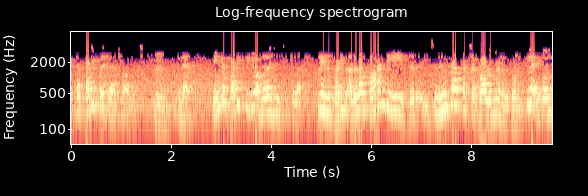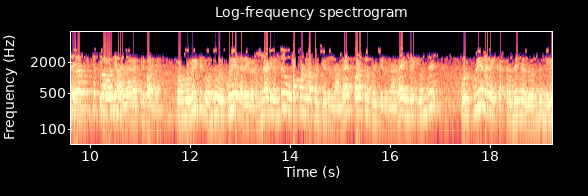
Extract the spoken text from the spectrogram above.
கிட்ட படிப்பு இருக்கிற இடத்துல வந்துருச்சு. என்ன எங்க படிப்பு இல்லையோ அங்கதான் இது சிக்கலா இருக்கு இல்ல இது படி அதெல்லாம் தாண்டி இட்ஸ் இன்ஃப்ராஸ்ட்ரக்சர் ப்ராப்ளம்னு எனக்கு தோணுது. இல்ல, இப்ப வந்து இப்படி பாருங்க. இப்ப உங்க வீட்டுக்கு வந்து ஒரு குளியலறை வேணும். முன்னாடி வந்து ஓப்பன்ல குளிச்சிட்டு இருந்தாங்க குளத்துல குளிச்சிட்டு இருந்தாங்க. இன்றைக்கு வந்து ஒரு குளியலறை கட்டுறதுங்கிறது வந்து மிக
